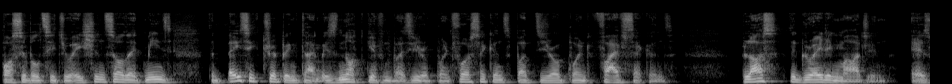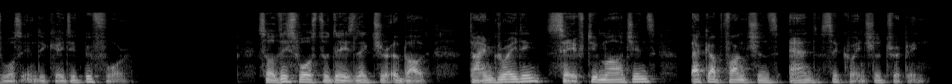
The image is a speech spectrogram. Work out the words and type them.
possible situation. So that means the basic tripping time is not given by 0.4 seconds, but 0.5 seconds, plus the grading margin, as was indicated before. So this was today's lecture about time grading, safety margins, backup functions and sequential tripping.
